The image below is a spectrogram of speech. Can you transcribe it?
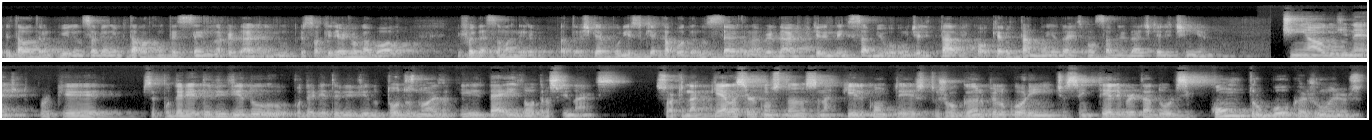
ele estava tranquilo, não sabia nem o que estava acontecendo, na verdade. Ele, ele só queria jogar bola. E foi dessa maneira, acho que é por isso que acabou dando certo, na verdade, porque ele nem sabia onde ele estava e qual era o tamanho da responsabilidade que ele tinha. Tinha algo de inédito, porque você poderia ter vivido, poderia ter vivido todos nós aqui dez outras finais. Só que naquela circunstância, naquele contexto, jogando pelo Corinthians, sem ter Libertadores e contra o Boca Juniors,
